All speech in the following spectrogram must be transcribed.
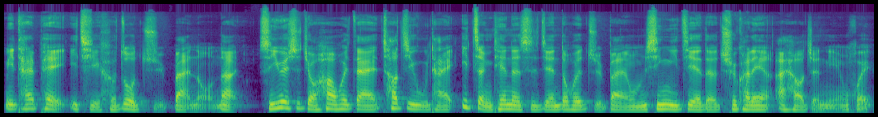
Meet Taipei 一起合作举办哦。那十一月十九号会在超级舞台一整天的时间都会举办我们新一届的区块链爱好者年会。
